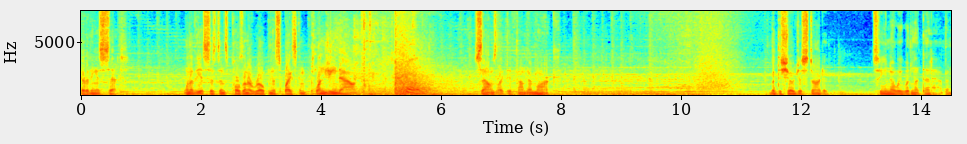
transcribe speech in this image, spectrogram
Everything is set. One of the assistants pulls on a rope and the spikes come plunging down. Sounds like they found their mark. But the show just started, so you know we wouldn't let that happen.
